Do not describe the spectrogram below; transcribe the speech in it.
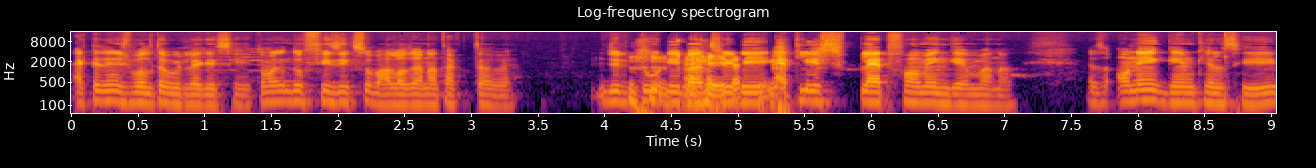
একটা জিনিস বলতে ভুলে গেছি। তোমার কিন্তু ফিজিক্সও ভালো জানা থাকতে হবে। যদি টু ডি বা three D at least platforming game বানাও। অনেক গেম খেলছি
